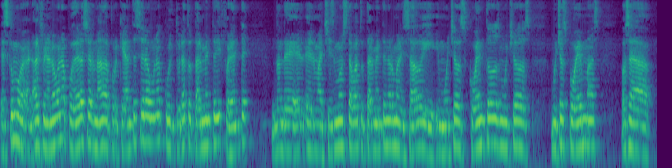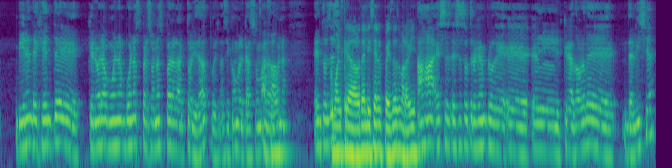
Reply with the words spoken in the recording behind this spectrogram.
es como al final no van a poder hacer nada, porque antes era una cultura totalmente diferente, donde el, machismo estaba totalmente normalizado y, muchos cuentos, muchos, muchos poemas, o sea, vienen de gente que no eran buena, buenas personas para la actualidad, pues así como el caso Maradona. Entonces, Como el creador de Alicia en el País de las Maravillas. Ajá, ese, ese es otro ejemplo de eh, el creador de, de, Alicia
